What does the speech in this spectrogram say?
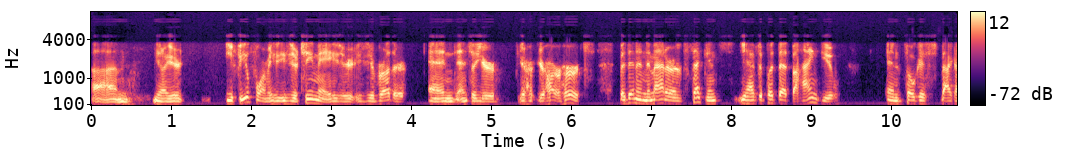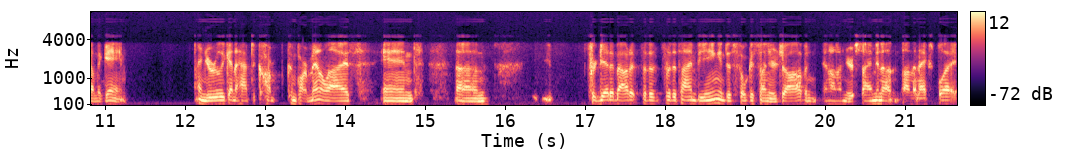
Um, you know, you're you feel for him. He's your teammate. He's your he's your brother, and and so your your your heart hurts. But then in a matter of seconds, you have to put that behind you and focus back on the game and you're really going to have to compartmentalize and um, forget about it for the for the time being and just focus on your job and, and on your assignment on, on the next play.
